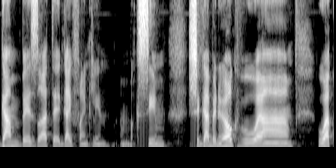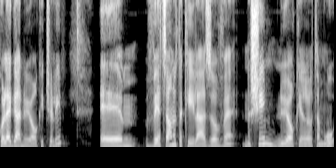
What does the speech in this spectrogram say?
גם בעזרת גיא פרנקלין, המקסים, שגיא בניו יורק, והוא הקולגה הניו יורקית שלי. ויצרנו את הקהילה הזו, ונשים ניו יורקריות אמרו,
